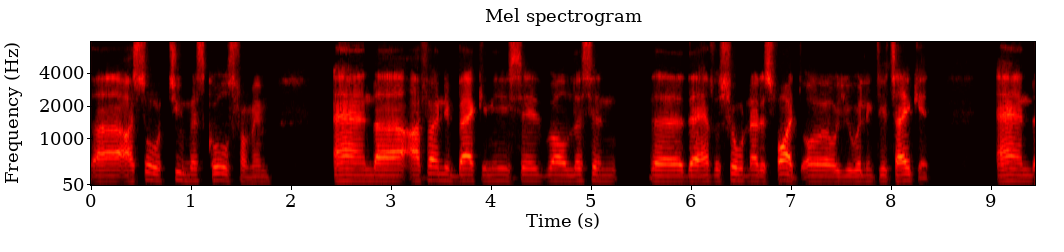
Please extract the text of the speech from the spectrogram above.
uh, I saw two missed calls from him, and uh, I phoned him back, and he said, "Well, listen, the, they have a short notice fight, or are you willing to take it?" And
